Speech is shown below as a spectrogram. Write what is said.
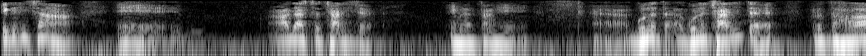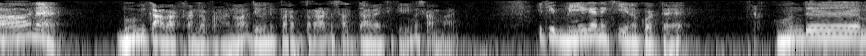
ඒක නිසා ආදර්ශ චරිත එහෙම නැත්නම් ඒ ගුණ ගුණ චරිත ප්‍රධාන භූමිකාවක් රඟපානවා දෙවෙනි પરම්පරාවට ශ්‍රද්ධාව ඇති කිරීම සම්බන්ධ. ඉතින් මේ ගැන කියනකොට හොඳම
